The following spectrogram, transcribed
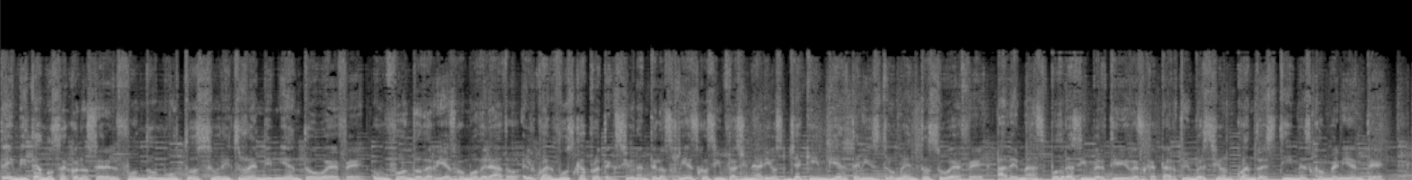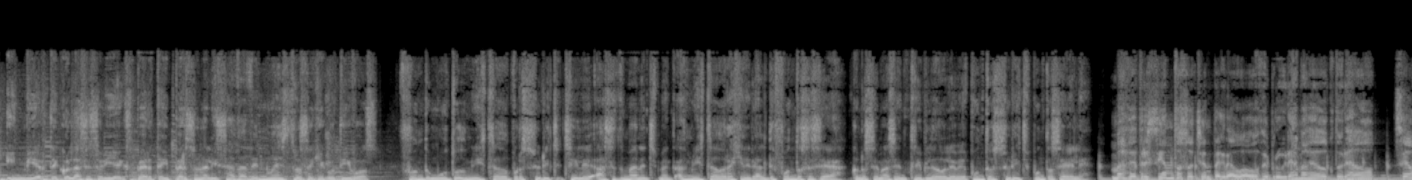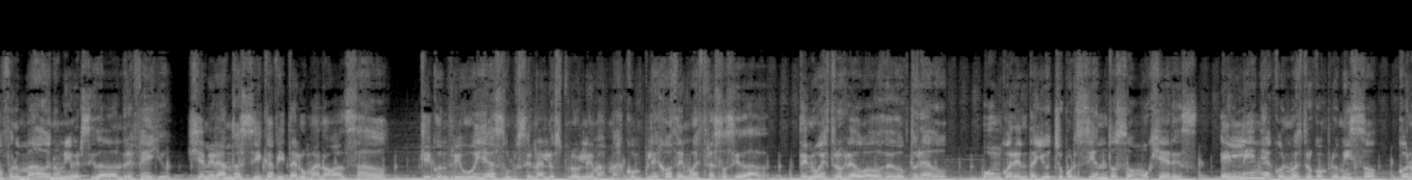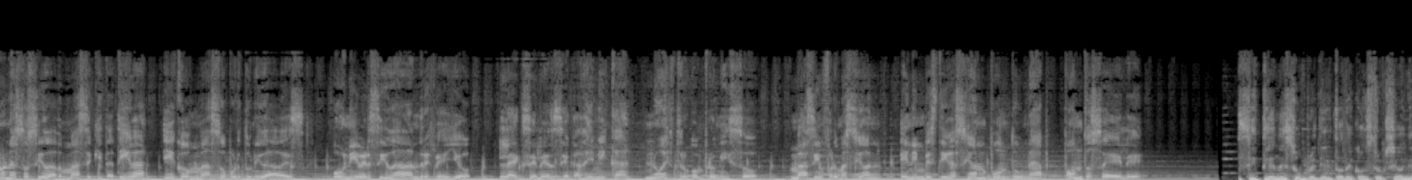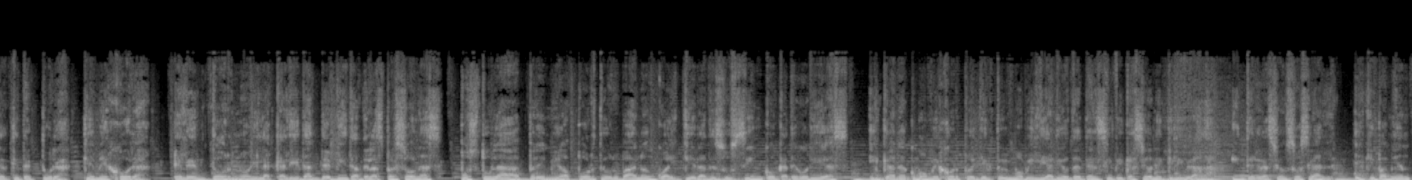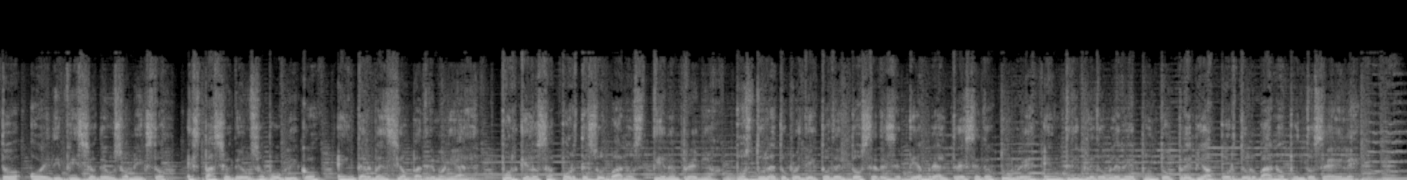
Te invitamos a conocer el Fondo Mutuo Zurich Rendimiento UF, un fondo de riesgo moderado, el cual busca protección ante los riesgos inflacionarios ya que invierte en instrumentos UF. Además, podrás invertir y rescatar tu inversión cuando estimes conveniente. Invierte con la asesoría experta y personalizada de nuestros ejecutivos. Fondo mutuo administrado por Zurich Chile Asset Management, administradora general de fondos S.A. Conoce más en www.zurich.cl. Más de 380 graduados de programa de doctorado se han formado en Universidad Andrés Bello, generando así capital humano avanzado que contribuye a solucionar los problemas más complejos de nuestra sociedad. De nuestros graduados de doctorado, un 48% son mujeres, en línea con nuestro compromiso con una sociedad más equitativa y con más oportunidades. Universidad Andrés Bello, la excelencia académica, nuestro compromiso. Más información en investigación.unap.cl. Si tienes un proyecto de construcción y arquitectura que mejora el entorno y la calidad de vida de las personas, postula a Premio Aporte Urbano en cualquiera de sus cinco categorías y gana como mejor proyecto inmobiliario de densificación equilibrada, integración social, equipamiento o edificio de uso mixto, espacio de uso público e intervención patrimonial. Porque los aportes urbanos tienen premio. Postula tu proyecto del 12 de septiembre al 13 de octubre en www.premioaporteurbano.cl.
